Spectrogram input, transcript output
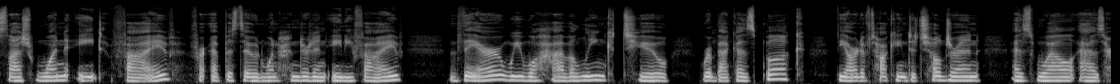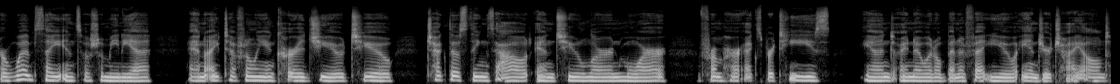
slash 185 for episode 185. There we will have a link to Rebecca's book, The Art of Talking to Children, as well as her website and social media. And I definitely encourage you to check those things out and to learn more from her expertise. And I know it'll benefit you and your child.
